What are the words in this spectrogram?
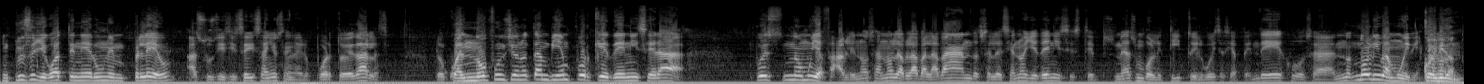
Incluso llegó a tener un empleo a sus 16 años en el aeropuerto de Dallas, lo cual no funcionó tan bien porque Dennis era pues no muy afable, ¿no? O sea, no le hablaba a la banda, se le decían, oye Dennis, este, pues me das un boletito y el güey se hacía pendejo, o sea, no, no le iba muy bien. ¿no? Cohibidón.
